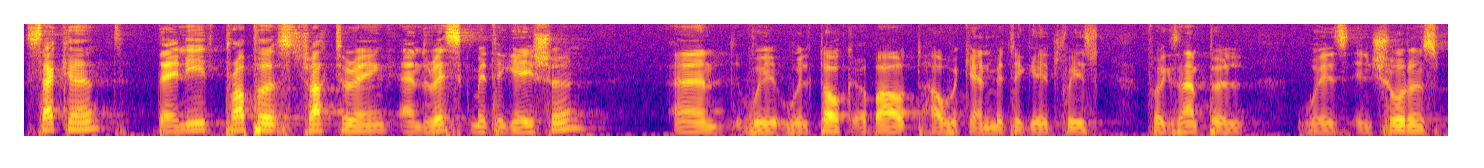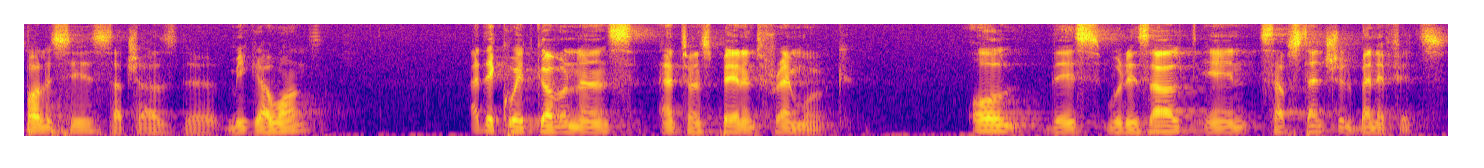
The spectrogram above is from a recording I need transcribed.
Second, they need proper structuring and risk mitigation, and we will talk about how we can mitigate risk, for example, with insurance policies such as the MIGA ones, adequate governance and transparent framework. All this will result in substantial benefits.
